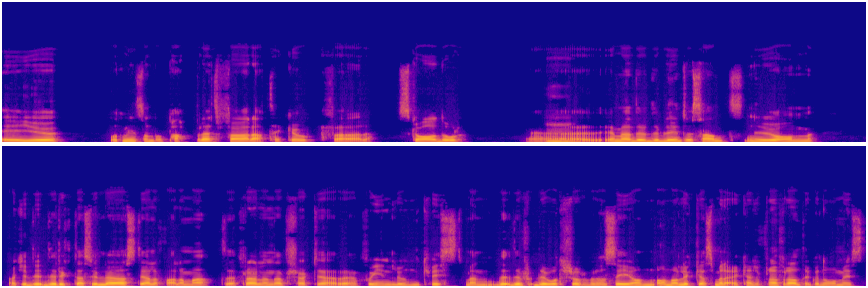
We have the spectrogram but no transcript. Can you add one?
är ju åtminstone på pappret för att täcka upp för skador. Mm. Eh, jag menar, det, det blir intressant nu om Okej, det, det ryktas ju löst i alla fall om att Frölunda försöker få in Lundqvist men det, det, det återstår väl att se om, om de lyckas med det, kanske framförallt ekonomiskt.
